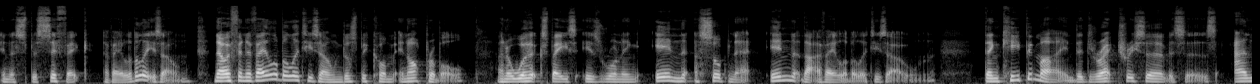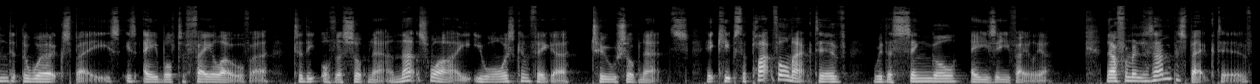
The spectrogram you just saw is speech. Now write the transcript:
in a specific availability zone. Now, if an availability zone does become inoperable and a workspace is running in a subnet in that availability zone, then keep in mind the directory services and the workspace is able to fail over to the other subnet. And that's why you always configure two subnets. It keeps the platform active with a single AZ failure. Now, from a exam perspective,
